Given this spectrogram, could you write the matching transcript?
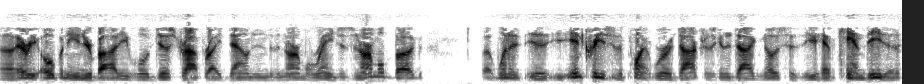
uh, every opening in your body will just drop right down into the normal range. It's a normal bug, but when it, it increases to the point where a doctor is going to diagnose that you have candida,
